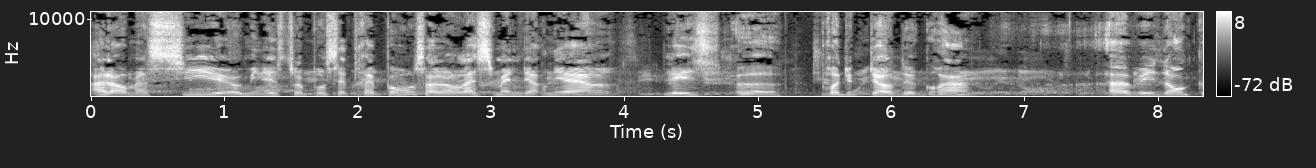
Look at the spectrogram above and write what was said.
Alors, merci euh, au ministre pour cette réponse. Alors, la semaine dernière, les producteurs de grains avaient donc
